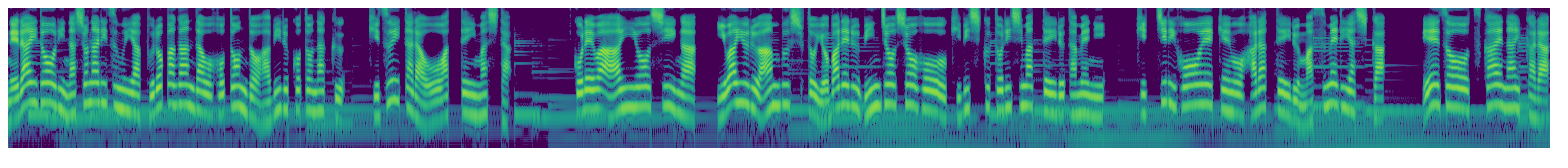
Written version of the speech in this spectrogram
狙い通りナショナリズムやプロパガンダをほとんど浴びることなく、気づいたら終わっていました。これは IOC が、いわゆるアンブッシュと呼ばれる便乗商法を厳しく取り締まっているために、きっちり放映権を払っているマスメディアしか映像を使えないから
